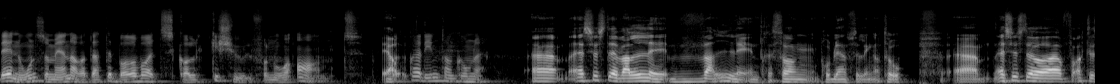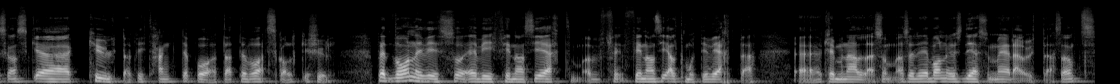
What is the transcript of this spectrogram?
det er noen som mener at dette bare var et skalkeskjul for noe annet. Ja. Hva er dine tanker om det? Uh, jeg syns det er veldig, veldig interessant problemstilling å ta opp. Uh, jeg syns det var faktisk ganske kult at vi tenkte på at dette var et skalkeskjul. For Vanligvis så er vi finansielt motiverte uh, kriminelle. Som, altså Det er vanligvis det som er der ute. sant?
